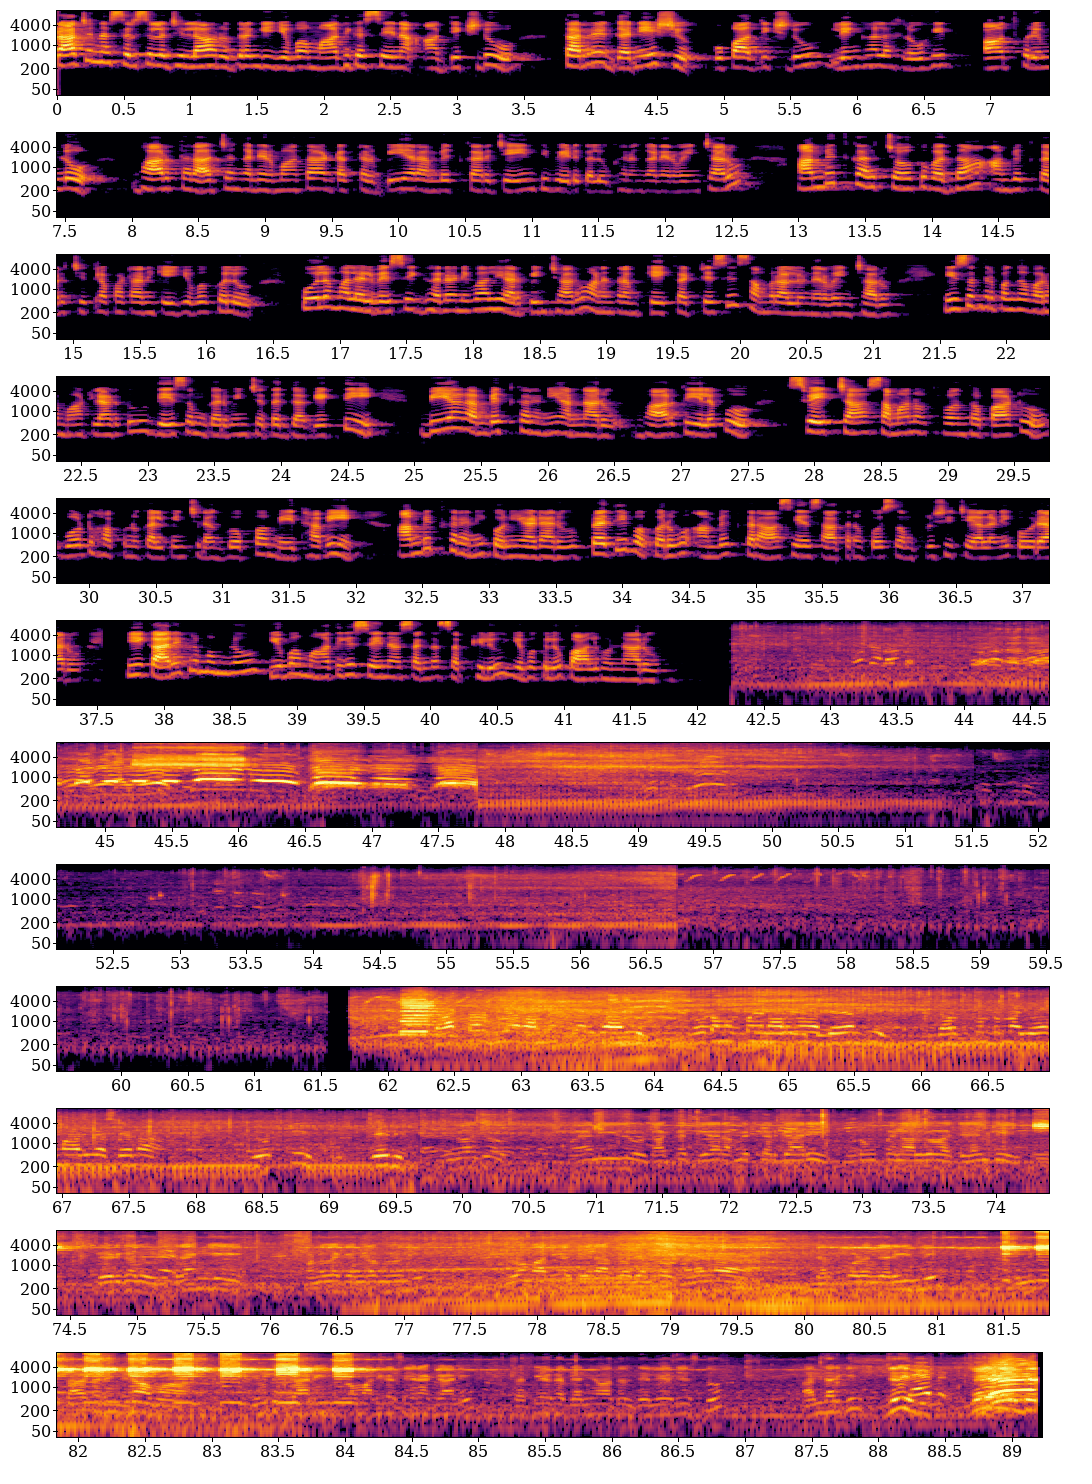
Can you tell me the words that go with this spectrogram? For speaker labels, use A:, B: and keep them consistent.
A: రాజన్న సిరిసిల్ల జిల్లా రుద్రంగి యువ మాదిగ సేన అధ్యక్షుడు తర్రె గణేష్ ఉపాధ్యక్షుడు లింగాల రోహిత్ ఆధ్వర్యంలో భారత రాజ్యాంగ నిర్మాత డాక్టర్ బిఆర్ అంబేద్కర్ జయంతి వేడుకలు ఘనంగా నిర్వహించారు. అంబేద్కర్ చౌక్ వద్ద అంబేద్కర్ చిత్రపటానికి యువకులు పూలమాలలు వేసి ఘన నివాళి అర్పించారు. అనంతరం కేక్ కట్ చేసి సంబరాలు నిర్వహించారు. ఈ సందర్భంగా వారు మాట్లాడుతూ దేశం గర్వించదగ్గ వ్యక్తి బిఆర్ అంబేద్కర్ అని అన్నారు. భారతీయులకు స్వేచ్ఛ సమానత్వంతో పాటు ఓటు హక్కును కల్పించిన గొప్ప మేధావి అంబేద్కర్ అని కొనియాడారు. ప్రతి ఒక్కరూ అంబేద్కర్ ఆశయ సాధన కోసం కృషి చేయాలని కోరారు. ఈ కార్యక్రమంలో యువ మాదిగ సేన సంఘ సభ్యులు యువకులు పాల్గొన్నారు.
B: డాక్టర్ బిఆర్ అంబేద్కర్ గారి నూట ముప్పై నాలుగవ జయంతి జరుపుకుంటున్న యువమాదిగ సేన యూత్కి జేబీ
C: ఈరోజు మహనీయులు డాక్టర్ బిఆర్ అంబేద్కర్ గారి నూట ముప్పై నాలుగవ జయంతి వేడుకలు రుద్రంగి మండల కేంద్రంలోని యువ మాదిగ సేన ఆధ్వర్యంలో ఘనంగా జరుపుకోవడం జరిగింది. ఇందుకు సహకరించిన మా యూత్ కానీ యువ సేనకు కానీ ప్రత్యేక ధన్యవాదాలు తెలియజేస్తూ అందరికీ జై జై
